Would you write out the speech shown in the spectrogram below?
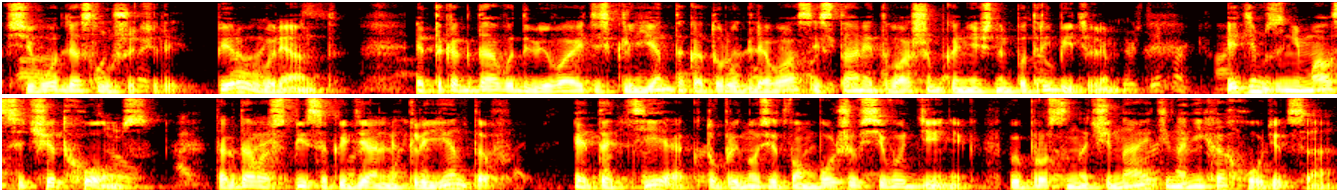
всего для слушателей. Первый вариант – это когда вы добиваетесь клиента, который для вас и станет вашим конечным потребителем. Этим занимался Чет Холмс. Тогда ваш список идеальных клиентов это те, кто приносит вам больше всего денег. Вы просто начинаете на них охотиться.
